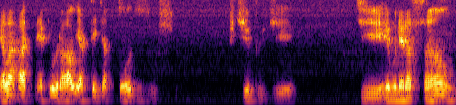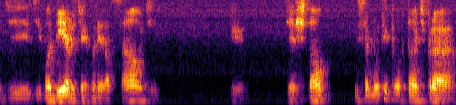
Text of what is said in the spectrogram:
ela é plural e atende a todos os, os tipos de de remuneração, de, de modelos de remuneração, de, de gestão. Isso é muito importante para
